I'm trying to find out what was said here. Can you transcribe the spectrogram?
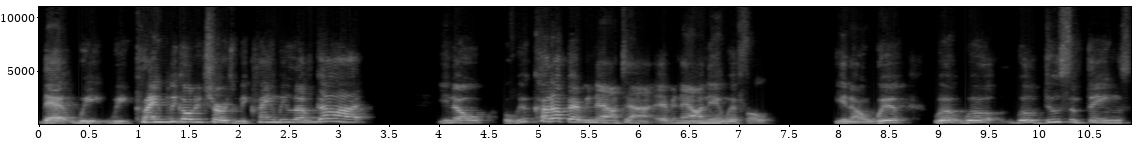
That we we claim we go to church and we claim we love God, you know, but we'll cut up every now and time, every now and then with folk. You know, we'll we'll we'll we'll do some things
